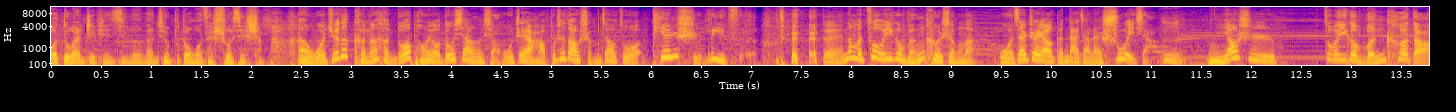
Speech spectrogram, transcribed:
我读完这篇新闻，完全不懂我在说些什么。呃，我觉得可能很多朋友都像小胡这样哈，不知道什么叫做天使粒子。对对，那么作为一个文科生呢，我在这儿要跟大家来说一下，嗯，你要是作为一个文科的，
